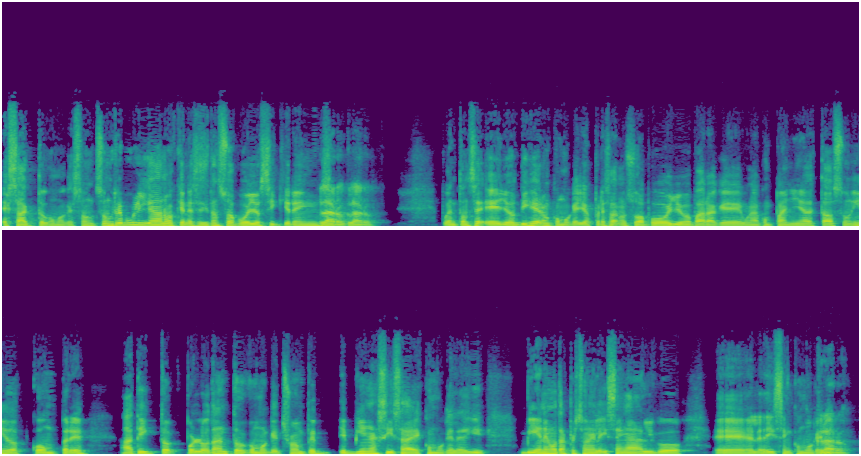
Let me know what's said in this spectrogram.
Exacto, como que son, son republicanos que necesitan su apoyo si quieren... Claro, claro. Pues entonces ellos dijeron como que ellos expresaron su apoyo para que una compañía de Estados Unidos compre a TikTok. Por lo tanto, como que Trump es, bien así, ¿sabes? Como que le vienen otras personas y le dicen algo, eh, le dicen como que claro.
